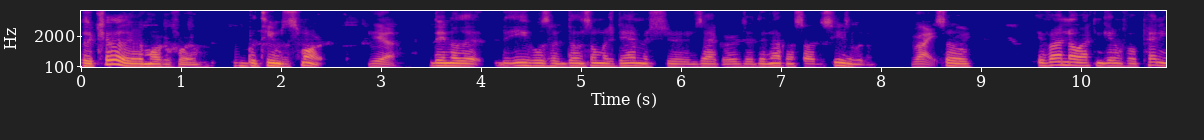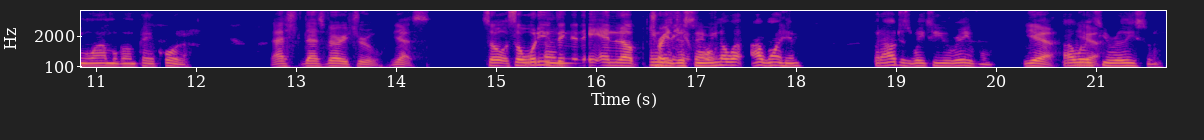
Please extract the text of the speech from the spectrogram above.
There's a killer market for him, but teams are smart. Yeah. They know that the Eagles have done so much damage to Zach Ertz that they're not going to start the season with him. Right. So if I know I can get him for a penny, why am I going to pay a quarter? That's that's very true. Yes. So so what do you think that they ended up trading? just saying, for? you know what, I want him, but I'll just wait till you rave him. yeah. I'll wait yeah. till you release him.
